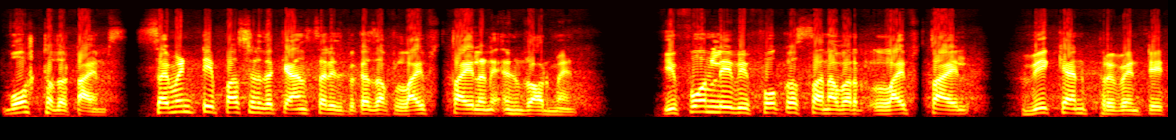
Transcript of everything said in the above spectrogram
most of the times. 70% of the cancer is because of lifestyle and environment. If only we focus on our lifestyle, we can prevent it.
